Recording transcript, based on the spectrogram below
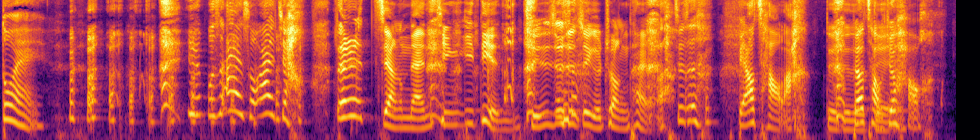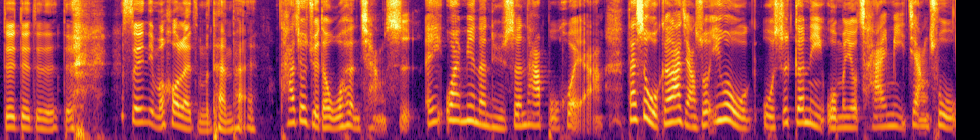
对，也不是碍手碍脚，但是讲难听一点，其实就是这个状态吧。就是不要吵啦，对对对，不要吵就。好。对对对对对。所以你们后来怎么摊牌？他就觉得我很强势，诶，外面的女生她不会啊，但是我跟他讲说，因为我我是跟你，我们有柴米酱醋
